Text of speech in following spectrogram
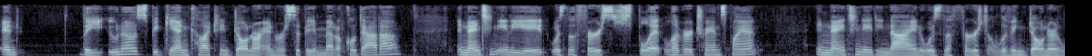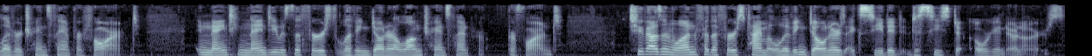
and the UNOS began collecting donor and recipient medical data. In 1988 was the first split liver transplant. In 1989 was the first living donor liver transplant performed. In 1990 was the first living donor lung transplant per- performed. 2001 for the first time living donors exceeded deceased organ donors.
